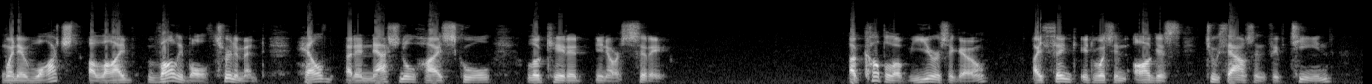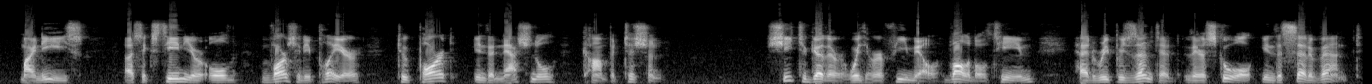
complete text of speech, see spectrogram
when I watched a live volleyball tournament held at a national high school located in our city. A couple of years ago, I think it was in August 2015, my niece, a 16 year old varsity player, took part in the national competition. She, together with her female volleyball team, had represented their school in the said event.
